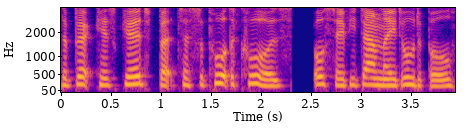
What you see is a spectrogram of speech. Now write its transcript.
the book is good, but to support the cause, also, if you download Audible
